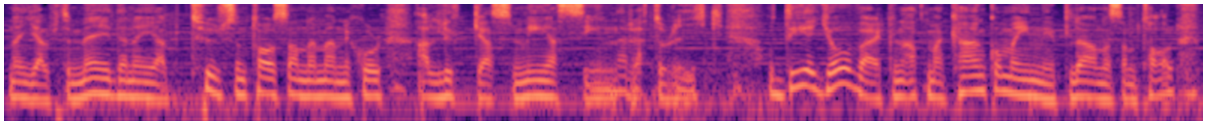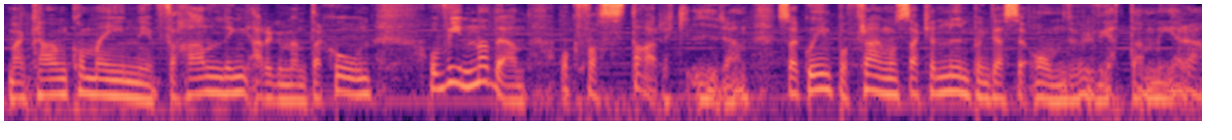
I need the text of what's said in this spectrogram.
Den har hjälpt mig, den har hjälpt tusentals andra människor att lyckas med sin retorik. Och det gör verkligen att man kan komma in i ett lönesamtal, man kan komma in i en förhandling, argumentation och vinna den och vara stark i den. Så gå in på framgångsakademin.se om du vill veta mera.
